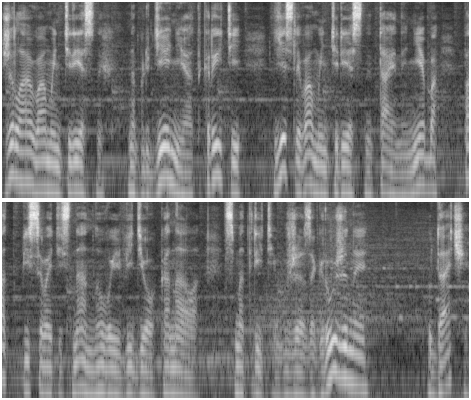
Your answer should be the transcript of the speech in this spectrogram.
Желаю вам интересных наблюдений, открытий. Если вам интересны тайны неба, подписывайтесь на новые видео канала. Смотрите уже загруженные. Удачи!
